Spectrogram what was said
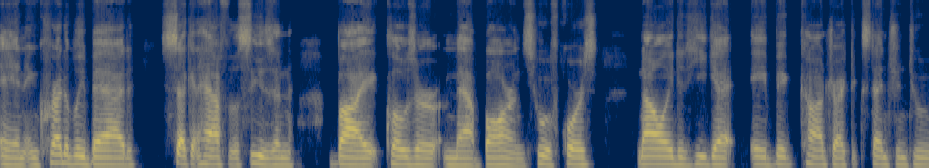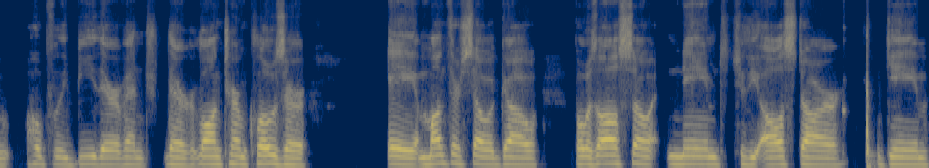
an incredibly bad second half of the season by closer Matt Barnes, who, of course, not only did he get a big contract extension to hopefully be their event, their long-term closer a month or so ago, but was also named to the All Star game.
